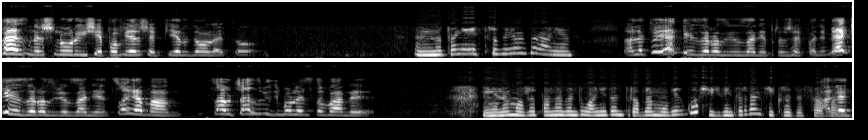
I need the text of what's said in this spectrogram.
Wezmę sznur i się powieszę, pierdolę to. No to nie jest rozwiązanie. Ale to jakie jest rozwiązanie, proszę panią? Jakie jest rozwiązanie? Co ja mam? Cały czas być molestowany. Nie no, może pan ewentualnie ten problem, mówię, zgłosić w interwencji kryzysowej. Ale,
